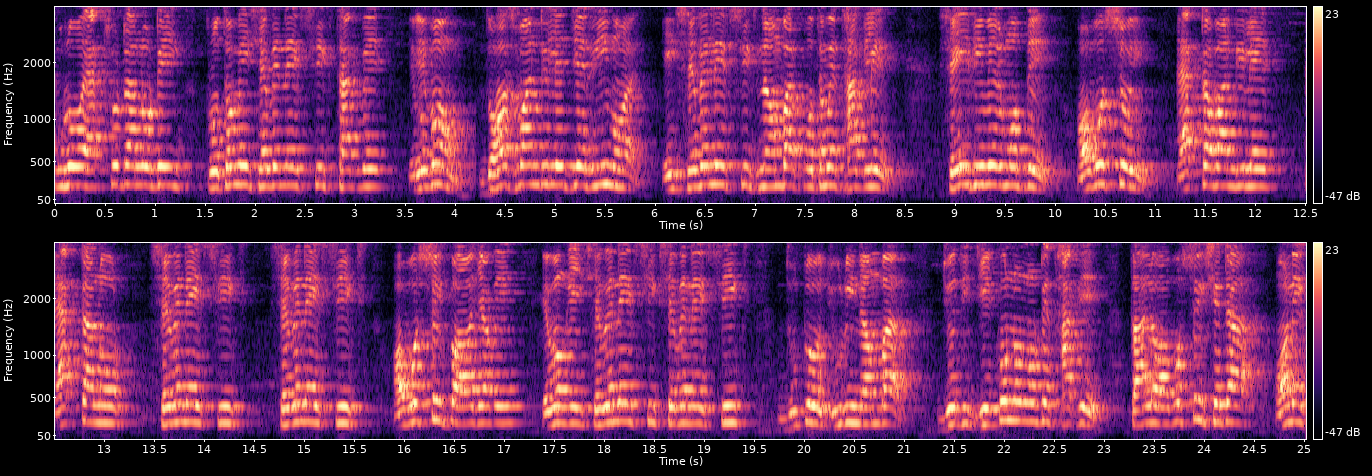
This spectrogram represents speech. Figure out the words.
পুরো একশোটা নোটেই প্রথমেই সেভেন এইট সিক্স থাকবে এবং দশ বান্ডিলের যে রিম হয়, এই সেভেন এইট সিক্স নাম্বার প্রথমে থাকলে সেই রিমের মধ্যে অবশ্যই একটা বান্ডিলে একটা note seven eight six seven eight six অবশ্যই পাওয়া যাবে এবং এই seven eight six seven eight six দুটো জুড়ি নাম্বার যদি যে কোনো নোটে থাকে, তাহলে অবশ্যই সেটা অনেক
